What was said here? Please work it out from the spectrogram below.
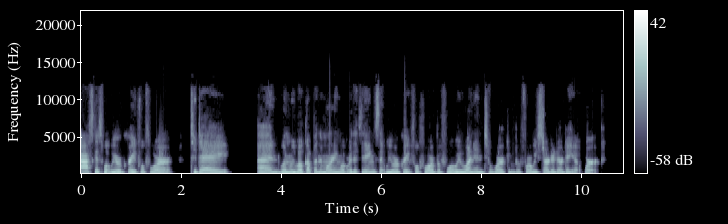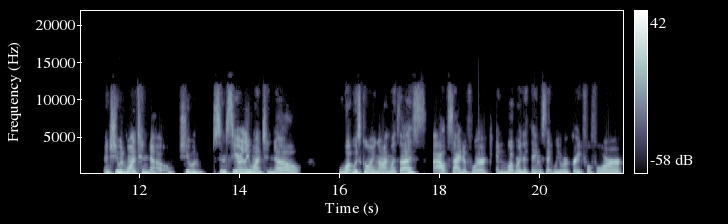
ask us what we were grateful for today. And when we woke up in the morning what were the things that we were grateful for before we went into work and before we started our day at work? And she would want to know. She would sincerely want to know what was going on with us outside of work and what were the things that we were grateful for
